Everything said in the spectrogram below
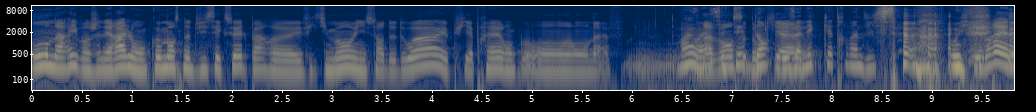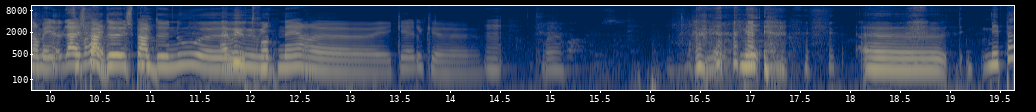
on arrive en général, on commence notre vie sexuelle par effectivement une histoire de doigts et puis après on, on, a, ouais, avance. dans les années 90. oui, c'est vrai. Non, mais là, je parle, de, je parle de nous, ah trentenaires et quelques. Mm. mais, euh, mais, pas,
